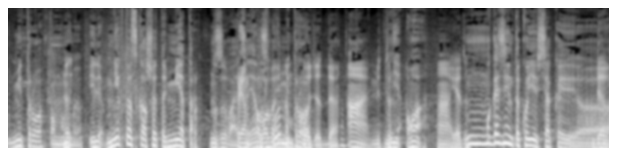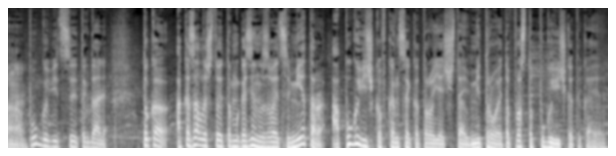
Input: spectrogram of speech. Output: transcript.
метро, по-моему. Ну, Или мне кто-то сказал, что это метр называется. прям а я по вагонам метро. ходят, да? А, метро. Не, о, А, я думаю, магазин такой есть всякой э, пуговицы и так далее. Только оказалось, что это магазин называется метр, а пуговичка в конце, которую я читаю, метро, это просто пуговичка такая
